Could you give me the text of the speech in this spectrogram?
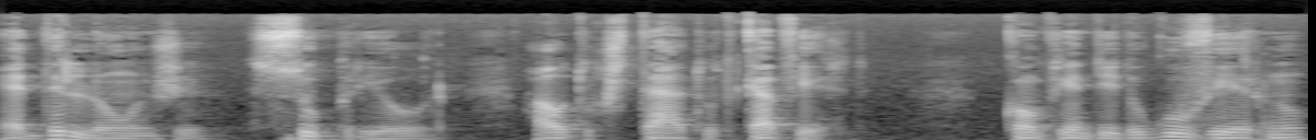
é de longe superior ao do Estado de Cabo Verde, compreendido o governo,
